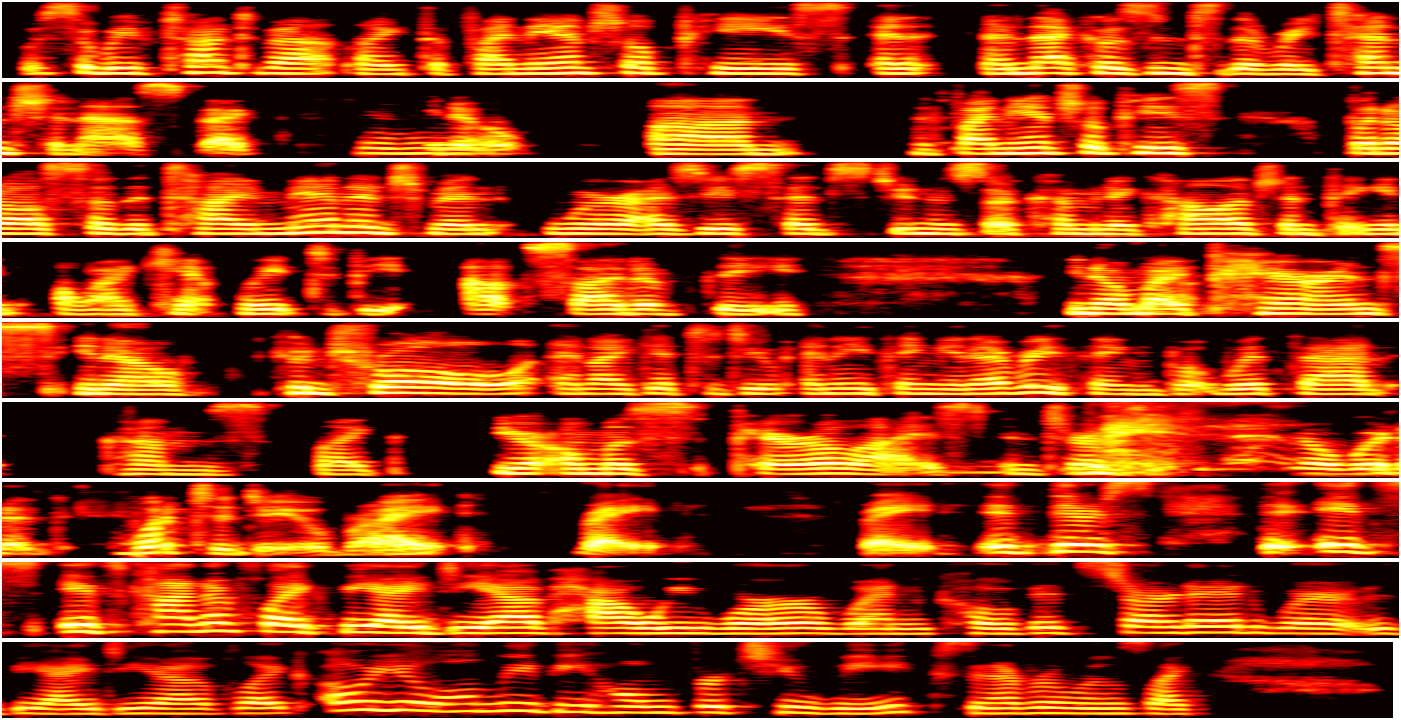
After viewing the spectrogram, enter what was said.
so we've talked about like the financial piece and, and that goes into the retention aspect mm-hmm. you know um, the financial piece but also the time management where as you said students are coming to college and thinking oh i can't wait to be outside of the you know my parents you know control and i get to do anything and everything. But with that comes like you're almost paralyzed in terms of you know where to what to do right? Right, right right. It, there's it's it's kind of like the idea of how we were when covid started where it was the idea of like oh you'll only be home for two weeks and everyone's like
